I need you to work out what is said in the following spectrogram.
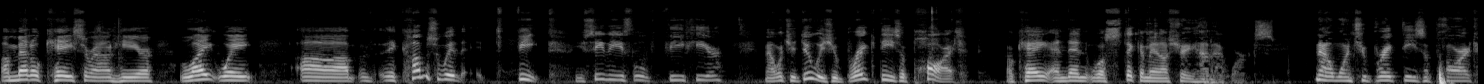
a metal case around here. Lightweight. Um, it comes with feet. You see these little feet here? Now, what you do is you break these apart, okay? And then we'll stick them in. I'll show you how that works. Now, once you break these apart,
